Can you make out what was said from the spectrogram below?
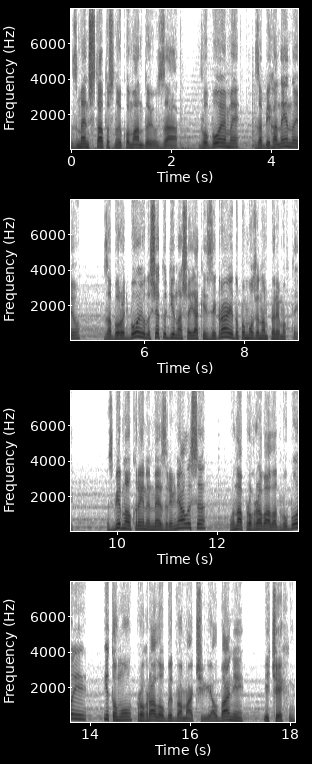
з менш статусною командою за двобоями, за біганиною, за боротьбою, лише тоді наша якість зіграє і допоможе нам перемогти. Збірна України не зрівнялася, вона програвала двобої і тому програла обидва матчі і Албанії, і Чехії.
